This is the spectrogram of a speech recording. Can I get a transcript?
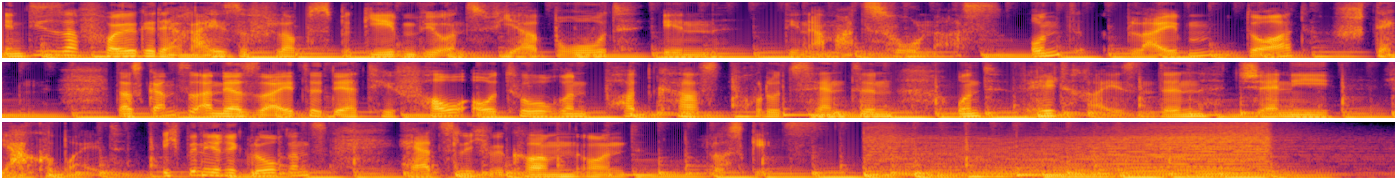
In dieser Folge der Reiseflops begeben wir uns via Boot in den Amazonas und bleiben dort stecken. Das Ganze an der Seite der TV-Autorin, Podcast-Produzentin und Weltreisenden Jenny Jakobait. Ich bin Erik Lorenz, herzlich willkommen und los geht's.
